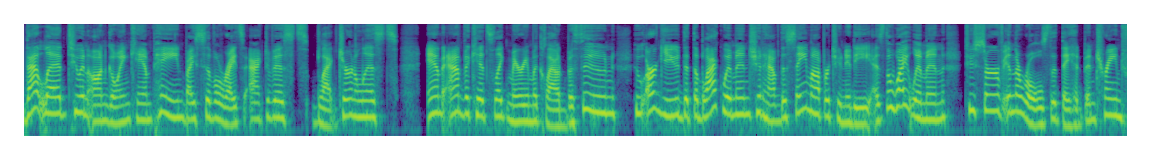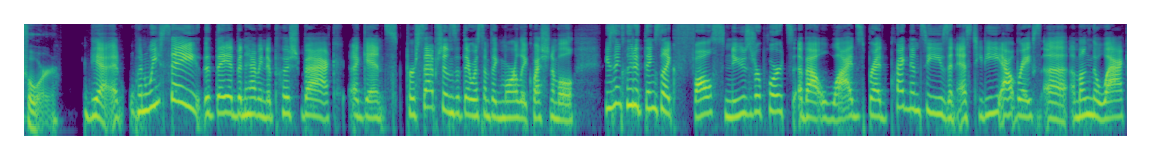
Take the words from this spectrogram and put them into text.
That led to an ongoing campaign by civil rights activists, black journalists, and advocates like Mary McLeod Bethune, who argued that the black women should have the same opportunity as the white women to serve in the roles that they had been trained for. Yeah, when we say that they had been having to push back against perceptions that there was something morally questionable, these included things like false news reports about widespread pregnancies and STD outbreaks uh, among the WAC,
